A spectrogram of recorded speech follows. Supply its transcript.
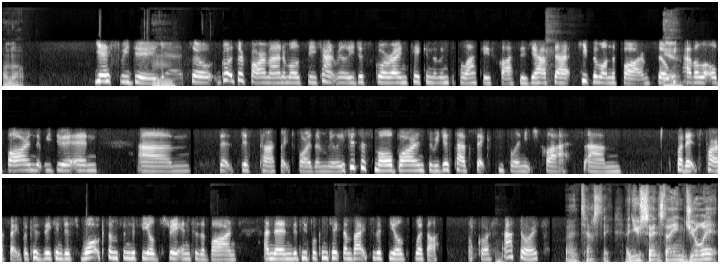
or not? Yes, we do. Mm. Yeah. So goats are farm animals, so you can't really just go around taking them into Pilates classes. You have to keep them on the farm. So yeah. we have a little barn that we do it in. Um, that's just perfect for them. Really, it's just a small barn, so we just have six people in each class. Um, but it's perfect because they can just walk them from the field straight into the barn, and then the people can take them back to the field with us, of course, afterwards. Fantastic. And you sense they enjoy it?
